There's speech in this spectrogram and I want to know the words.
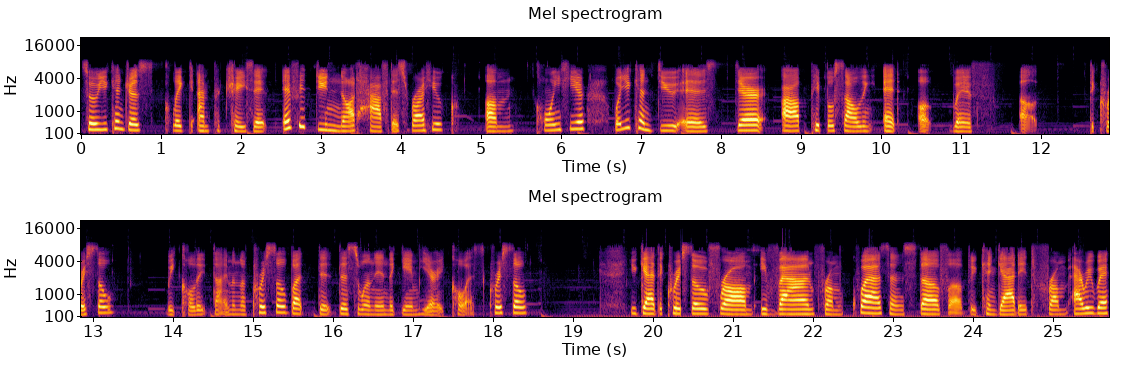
So you can just click and purchase it. If you do not have this right here um coin here what you can do is there are people selling it uh, with uh, the crystal we call it diamond or crystal, but th this one in the game here it calls crystal. You get the crystal from event, from quests and stuff. Uh, you can get it from everywhere.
